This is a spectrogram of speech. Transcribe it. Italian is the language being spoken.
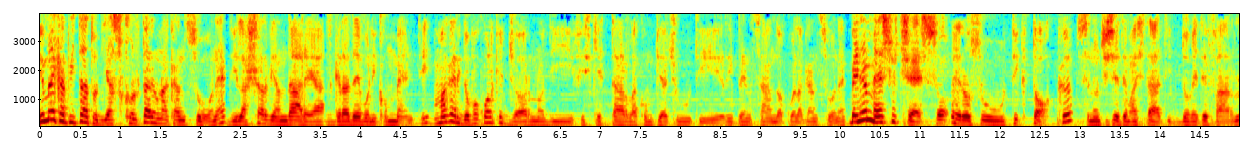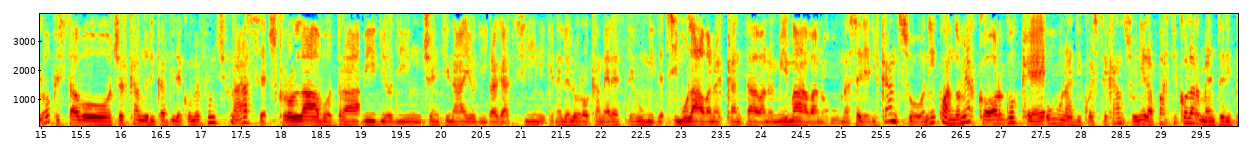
Vi è mai capitato di ascoltare una canzone, di lasciarvi andare a sgradevoli commenti, magari dopo qualche giorno di fischiettarla compiaciuti ripensando a quella canzone? Bene, a me è successo, ero su TikTok, se non ci siete mai stati dovete farlo, che stavo cercando di capire come funzionasse, scrollavo tra video di un centinaio di ragazzini che nelle loro camerette umide simulavano e cantavano e mimavano una serie di canzoni, quando mi accorgo che una di queste canzoni era particolarmente ripetuta,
